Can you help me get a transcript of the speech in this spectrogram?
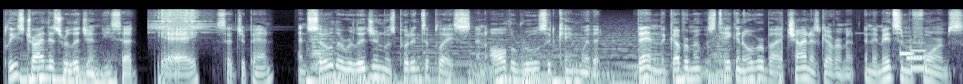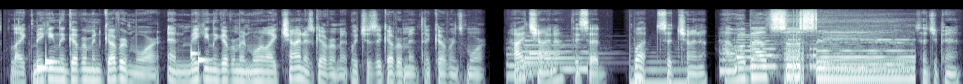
Please try this religion, he said. Yay, said Japan. And so the religion was put into place, and all the rules that came with it. Then the government was taken over by China's government, and they made some reforms, like making the government govern more, and making the government more like China's government, which is a government that governs more. Hi, China, they said. What? said China. How about Susan? said Japan.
